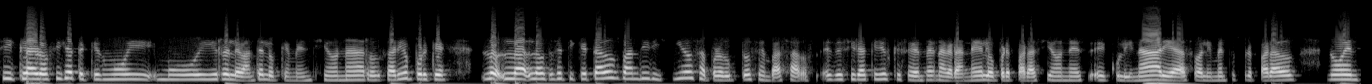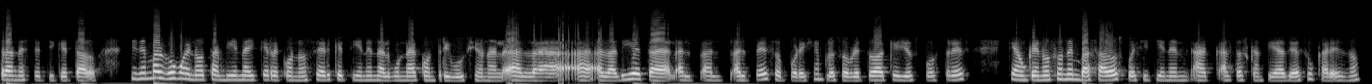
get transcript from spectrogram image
Sí, claro, fíjate que es muy muy relevante lo que menciona Rosario porque los etiquetados van dirigidos a productos envasados, es decir, aquellos que se venden a granel o preparaciones eh, culinarias o alimentos preparados no entran este etiquetado. Sin embargo, bueno, también hay que reconocer que tienen alguna contribución a la, a la, a la dieta, al, al, al peso, por ejemplo, sobre todo aquellos postres que aunque no son envasados, pues sí tienen altas cantidades de azúcares, ¿no?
